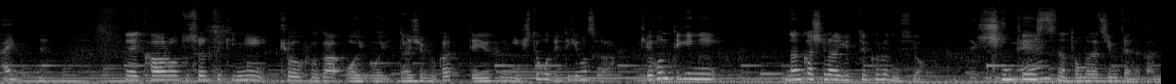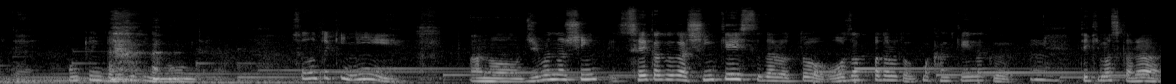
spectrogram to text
はい、うで変わろうとするときに恐怖が「おいおい大丈夫か?」っていうふうに一言言ってきますから。基本的に何かしら言ってくるんですよ。神経質な友達みたいな感じで「本当に大丈夫なの?」みたいな。その時にあの自分のしん性格が神経質だろうと大雑把だろうと、まあ、関係なくうんできますから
